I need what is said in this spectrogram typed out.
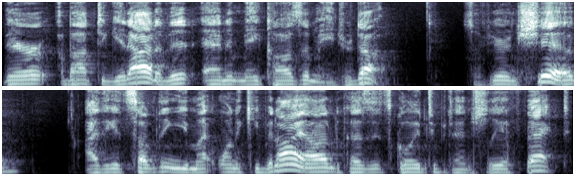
they're about to get out of it and it may cause a major dump. So if you're in SHIB, I think it's something you might want to keep an eye on because it's going to potentially affect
